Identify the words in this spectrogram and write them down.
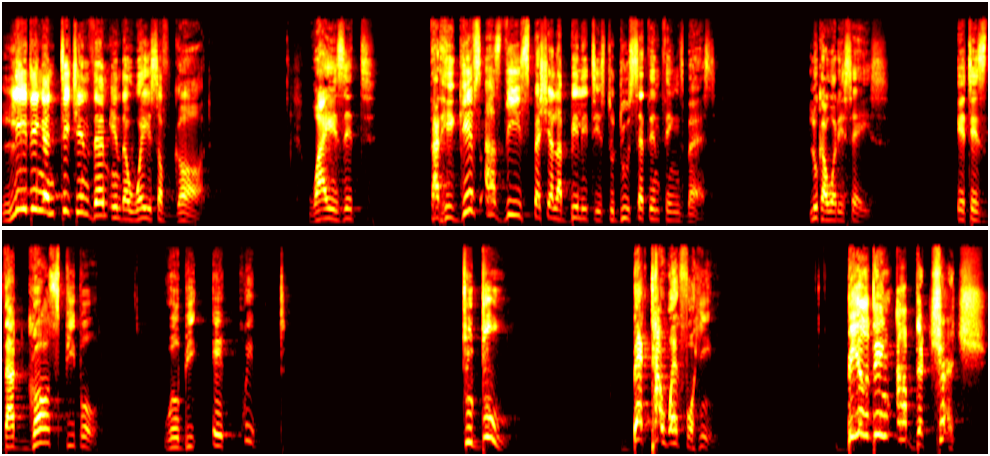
leading and teaching them in the ways of God. Why is it that He gives us these special abilities to do certain things best? Look at what He says. It is that God's people will be equipped to do better work for Him, building up the church,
